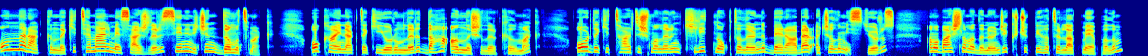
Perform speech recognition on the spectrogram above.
onlar hakkındaki temel mesajları senin için damıtmak, o kaynaktaki yorumları daha anlaşılır kılmak, oradaki tartışmaların kilit noktalarını beraber açalım istiyoruz. Ama başlamadan önce küçük bir hatırlatma yapalım.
